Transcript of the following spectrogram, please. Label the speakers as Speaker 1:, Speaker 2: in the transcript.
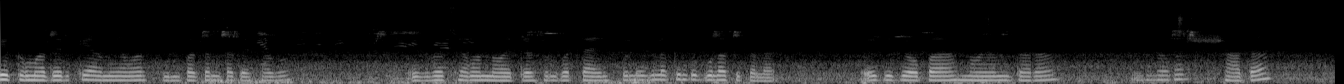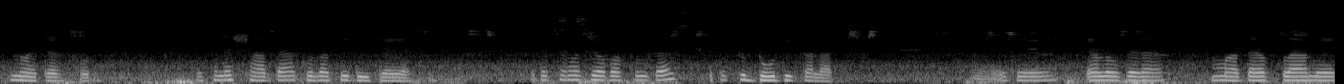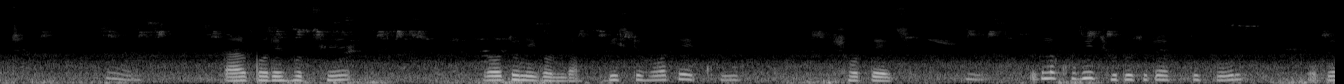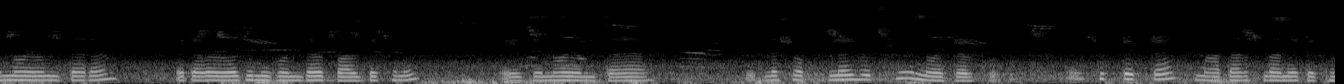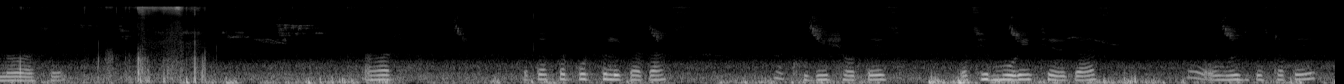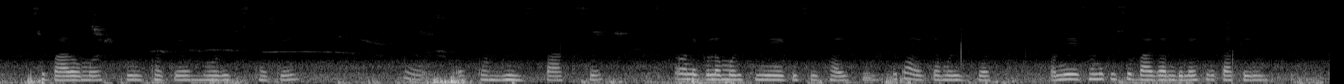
Speaker 1: আজকে তোমাদেরকে আমি আমার ফুল বাগানটা দেখাবো। এগুলো হচ্ছে আমার নয়টার ফুল বা টাইম ফুল, এগুলো কিন্তু গোলাপি কালার। এই যে জবা, নয়নতারা, এগুলো আবার সাদা, নয়টার ফুল। এখানে সাদা, গোলাপি দুইটাই আছে। এটা হচ্ছে আমার জবা ফুল গাছ, এটা একটু দধি কালার। এই যে অ্যালোভেরা, মাদার প্লানেট তারপরে হচ্ছে রজনীগন্ধা। বৃষ্টি হওয়াতে খুব সতেজ। এগুলো খুবই ছোট ছোট একটি ফুল। যে নয়নতারা, এটা আবার রজনীগন্ধার বাল্ব এখানে। এই যে নয়নতারা, এগুলো সবগুলোই হচ্ছে নয়টার ফুল। ছোট্ট একটা মাদার প্ল্যানেট এখানেও আছে। আর এটা একটা পুর্তুলিকা গাছ খুবই সতেজ হচ্ছে মরিচের গাছ। হ্যাঁ, এই মরিচ গাছটাতে হচ্ছে বারো মাস ফুল থাকে মরিচ থাকে। হ্যাঁ, একটা মরিচ পাকছে। অনেকগুলো মরিচ নিয়ে গেছি খাইছি। এটা আরেকটা মরিচ গাছ। আমি এখানে কিছু বাগান বিলাসের কাটিং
